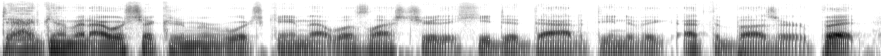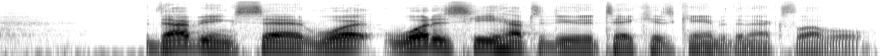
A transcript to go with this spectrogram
Dadgummit, I wish I could remember which game that was last year that he did that at the end of it, at the buzzer. But that being said, what what does he have to do to take his game to the next level?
